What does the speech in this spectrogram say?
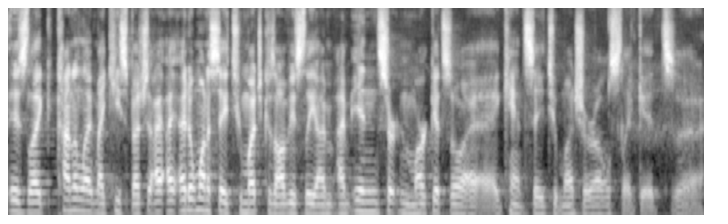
is like kind of like my key specialty. I, I don't want to say too much because obviously I'm, I'm in certain markets, so I, I can't say too much or else like it's uh,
